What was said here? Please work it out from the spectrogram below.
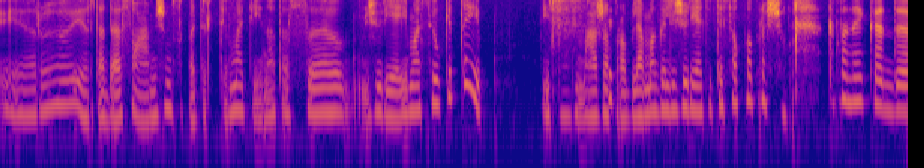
Ir ir tada su amžium su patirtim ateina tas žiūrėjimas jau kitaip. Į tą mažą problemą gali žiūrėti tiesiog paprasčiau. Tu manai kad e,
